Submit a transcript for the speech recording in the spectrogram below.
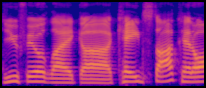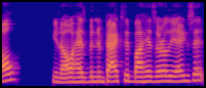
do you feel like uh, Cade's stock at all, you know, has been impacted by his early exit?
